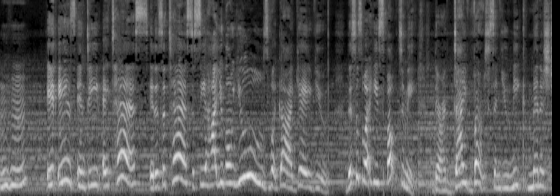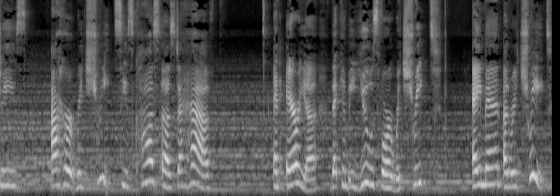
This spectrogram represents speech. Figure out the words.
Mm-hmm. It is indeed a test. It is a test to see how you're going to use what God gave you. This is what He spoke to me. There are diverse and unique ministries. I heard retreats. He's caused us to have an area that can be used for a retreat. Amen. A retreat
